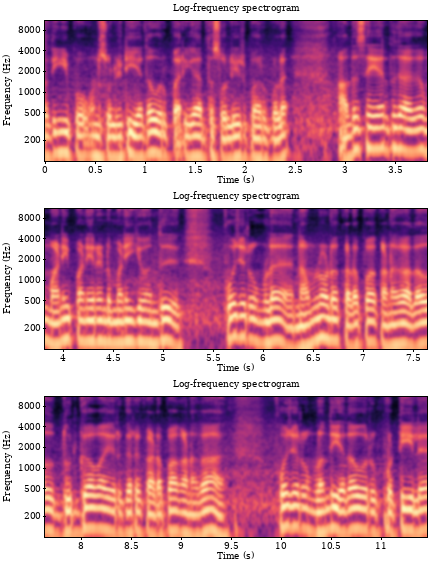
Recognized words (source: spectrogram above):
ஒதுங்கி போகும்னு சொல்லிட்டு ஏதோ ஒரு பரிகாரத்தை சொல்லியிருப்பார் போல். அதை செய்கிறதுக்காக மணி பன்னிரெண்டு மணிக்கு வந்து பூஜை ரூமில் நம்மளோட கடப்பா கனகா அதாவது துர்காவாக இருக்கிற கடப்பா கனகா பூஜை ரூமில் வந்து ஏதோ ஒரு பொட்டியில்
